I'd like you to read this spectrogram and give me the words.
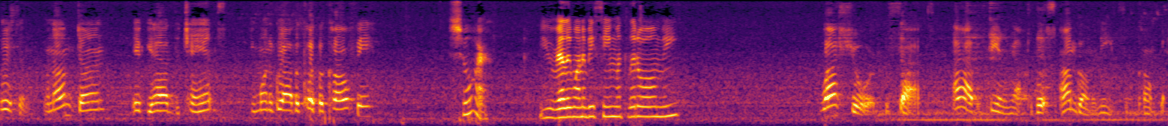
Listen, when I'm done, if you have the chance, you want to grab a cup of coffee? Sure. You really want to be seen with little old me? Why, sure. Besides, I have a feeling after this I'm going to need some company.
